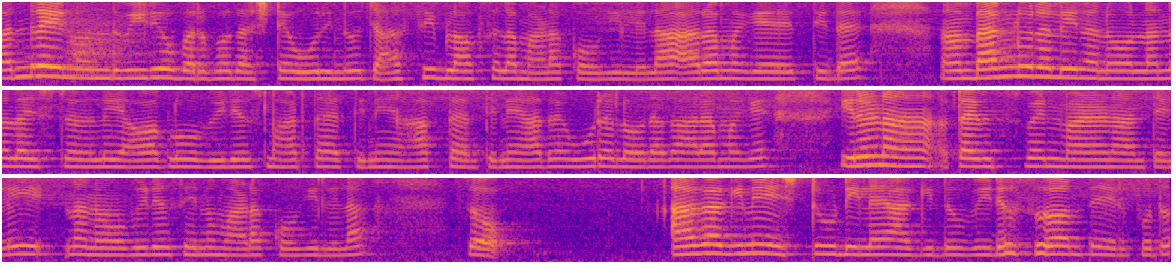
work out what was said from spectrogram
ಬಂದರೆ ಇನ್ನೊಂದು ವೀಡಿಯೋ ಬರ್ಬೋದು ಅಷ್ಟೇ ಊರಿಂದು. ಜಾಸ್ತಿ ಬ್ಲಾಗ್ಸ್ ಎಲ್ಲ ಮಾಡೋಕ್ಕೆ ಹೋಗಿರಲಿಲ್ಲ. ಆರಾಮಾಗೆ ಇರ್ತಿದ್ದೆ ಬ್ಯಾಂಗ್ಳೂರಲ್ಲಿ ನಾನು ನನ್ನ ಲೈಫ್ ಸ್ಟೈಲಲ್ಲಿ ಯಾವಾಗಲೂ ವೀಡಿಯೋಸ್ ಮಾಡ್ತಾ ಇರ್ತೀನಿ, ಹಾಕ್ತಾ ಇರ್ತೀನಿ. ಆದರೆ ಊರಲ್ಲಿ ಹೋದಾಗ ಆರಾಮಾಗೆ ಇರೋಣ ಟೈಮ್ ಸ್ಪೆಂಡ್ ಮಾಡೋಣ ಅಂಥೇಳಿ ನಾನು ವೀಡಿಯೋಸ್ ಏನೂ ಮಾಡೋಕ್ಕೆ ಹೋಗಿರಲಿಲ್ಲ. ಸೊ ಹಾಗಾಗಿನೇ ಎಷ್ಟು ಡಿಲೇ ಆಗಿದ್ದು ವೀಡಿಯೋಸು ಅಂತ ಹೇಳ್ಬೋದು.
